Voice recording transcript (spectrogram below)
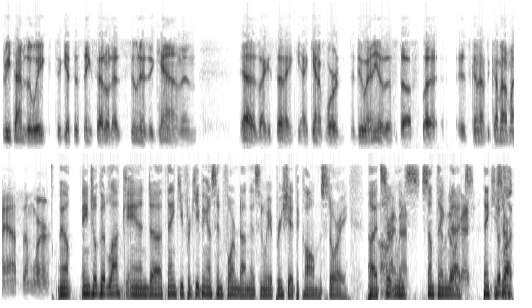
three times a week to get this thing settled as soon as it can. And yeah, like I said, I, I can't afford to do any of this stuff, but it's gonna have to come out of my ass somewhere. Well, Angel, good luck, and uh, thank you for keeping us informed on this, and we appreciate the call and the story. Uh, it's All right, certainly man. s- something Have one, that. guys. Thank you, Good sir. luck.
